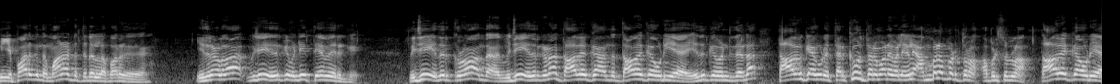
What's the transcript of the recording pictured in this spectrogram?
நீங்கள் பாருங்கள் இந்த மாநாட்டு திடலில் பாருங்கள் இதனால தான் விஜய் எதிர்க்க வேண்டிய தேவை இருக்குது விஜய் எதிர்க்கிறோம் அந்த விஜய் எதிர்க்கணும் தாவேக்கா அந்த தாவேக்காவுடைய எதிர்க்க வேண்டியதுன்னா தாவேக்காவுடைய தற்கூரித்தனமான வேலைகளை அம்பலப்படுத்துகிறோம் அப்படி சொல்லலாம். தாவேக்காவுடைய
